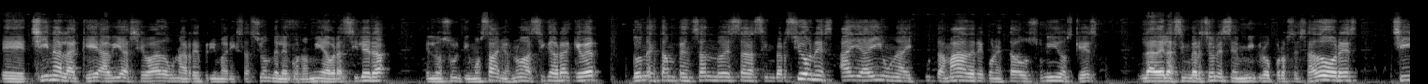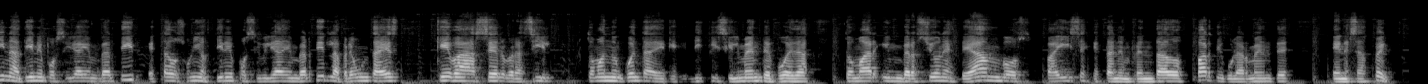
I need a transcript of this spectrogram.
eh, China la que había llevado a una reprimarización de la economía brasilera en los últimos años, ¿no? Así que habrá que ver dónde están pensando esas inversiones. Hay ahí una disputa madre con Estados Unidos que es la de las inversiones en microprocesadores. China tiene posibilidad de invertir, Estados Unidos tiene posibilidad de invertir. La pregunta es, ¿qué va a hacer Brasil? Tomando en cuenta de que difícilmente pueda tomar inversiones de ambos países que están enfrentados particularmente en ese aspecto.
